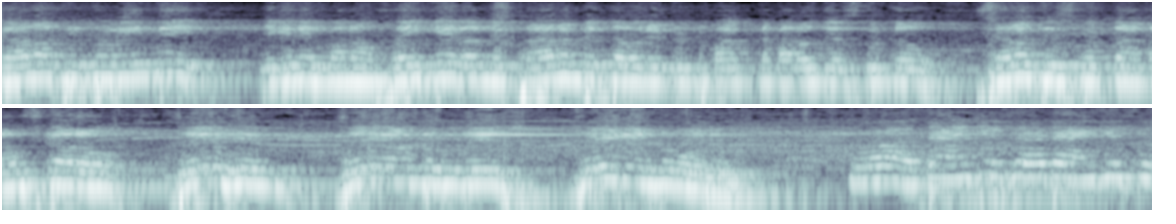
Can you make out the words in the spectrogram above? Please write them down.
కాలాతీతమైంది. ఇక నేను మనం ఫైవ్ కేర్ అన్ని ప్రారంభిద్దామనేటువంటి మాటని మనం చేసుకుంటూ సెలవు తీసుకుంటున్నాం. నమస్కారం. జై హింద్ జై ఆంధ్రప్రదేశ్ జై Nidadavolu. Thank you sir thank you so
